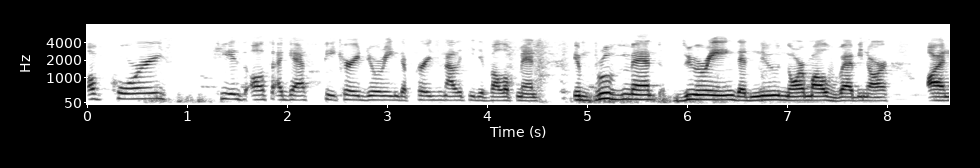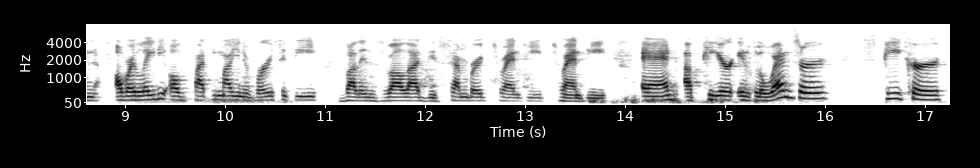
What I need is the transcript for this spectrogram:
of course, he is also a guest speaker during the personality development improvement during the new normal webinar on Our Lady of Fatima University, Valenzuela, December 2020, and a peer influencer, speaker,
